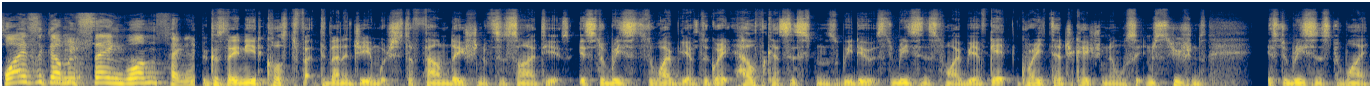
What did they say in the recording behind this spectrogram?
Why is the government saying one thing? Because they need cost effective energy, in which is the foundation of society. It's, it's the reasons why we have the great healthcare systems we do. It's the reasons why we have get great educational institutions. It's the reasons to why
